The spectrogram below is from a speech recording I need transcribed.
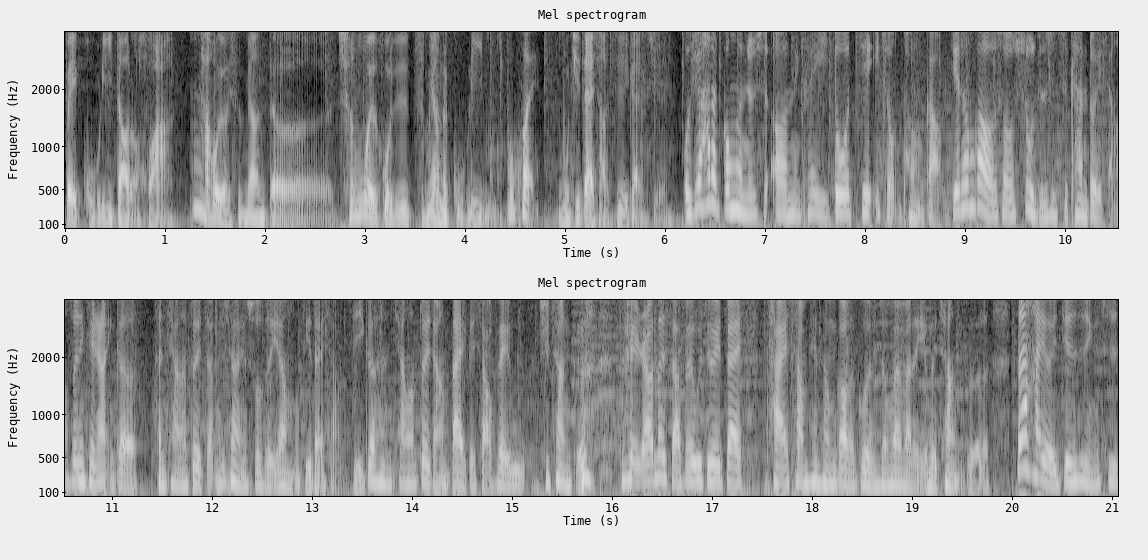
被鼓励到的话。它会有什么样的称谓或者是怎么样的鼓励吗？不会，母鸡带小鸡的感觉。我觉得它的功能就是哦，你可以多接一种通告。接通告的时候，数值是只看队长，所以你可以让一个很强的队长，就像你说的一样，母鸡带小鸡，一个很强的队长带一个小废物去唱歌，对，然后那个小废物就会在拍唱片通告的过程中，慢慢的也会唱歌了。但还有一件事情是，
